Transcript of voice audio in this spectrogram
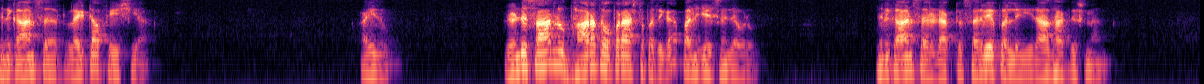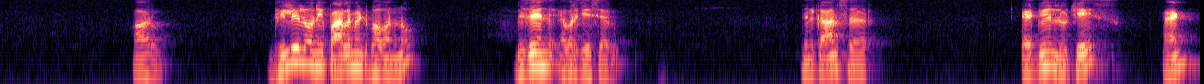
దీనికి ఆన్సర్ లైట్ ఆఫ్ ఏషియా. ఐదు. రెండుసార్లు భారత ఉపరాష్ట్రపతిగా పనిచేసినది ఎవరు దీనికి ఆన్సర్ డాక్టర్ సర్వేపల్లి రాధాకృష్ణన్. ఆరు. ఢిల్లీలోని పార్లమెంట్ భవన్ను డిజైన్ ఎవరు చేశారు? దీనికి answer Edwin Lutyens and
